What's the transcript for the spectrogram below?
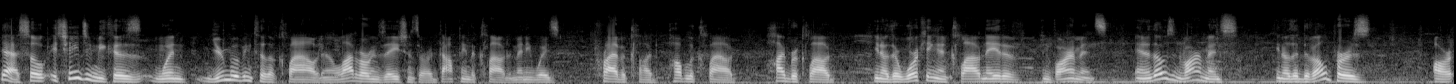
Yeah, so it's changing because when you're moving to the cloud, and a lot of organizations are adopting the cloud in many ways, private cloud, public cloud, hybrid cloud, you know, they're working in cloud native environments. And in those environments, you know, the developers are,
